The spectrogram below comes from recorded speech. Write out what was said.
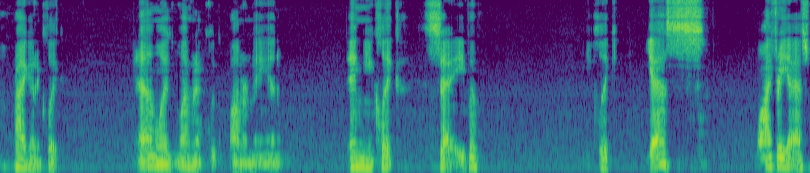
I'm probably going to click. You know what? I'm going to click Bomberman. Then you click Save. You click Yes. Y for yes.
